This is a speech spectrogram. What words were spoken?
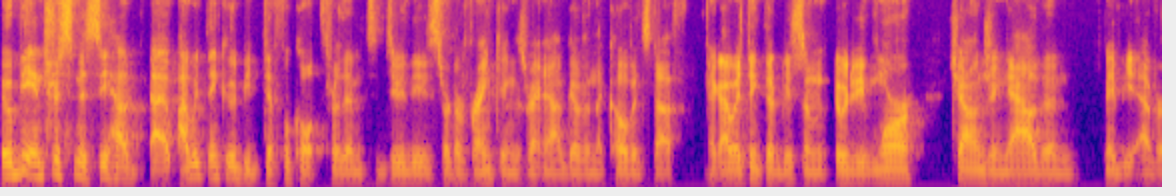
it would be interesting to see how I, I would think it would be difficult for them to do these sort of rankings right now, given the COVID stuff. Like I would think there'd be some. It would be more challenging now than maybe ever.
